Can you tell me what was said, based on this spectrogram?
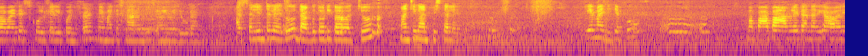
బాబా అయితే స్కూల్కి వెళ్ళిపోయింది ఫ్రెండ్స్ మేమైతే స్నానం చేసాము ఇవి చూడండి. అస్సలు ఇంటలేదు దగ్గుతోటి కావచ్చు మంచిగా అనిపిస్తలేదు. ఏమైంది చెప్పు? మా పాప ఆమ్లెట్ అన్నది కావాలి.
